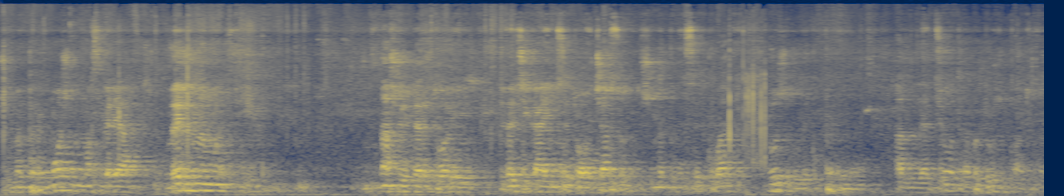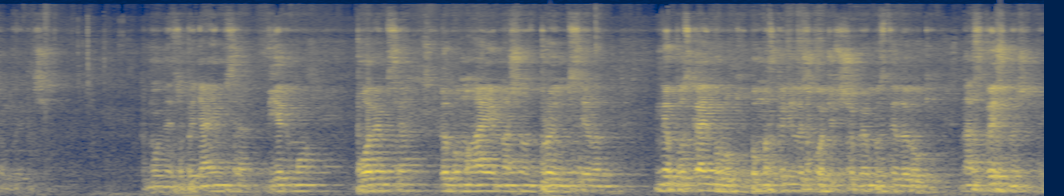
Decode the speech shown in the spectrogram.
Що ми переможемо москаля, виженемо всіх з нашої території і дочекаємося того часу, що ми будемо святкувати дуже велику перемогу. Але для цього треба дуже багато зробити. ще. Тому не зупиняємося, віримо, боремося, допомагаємо нашим Збройним силам. Не опускаємо руки, бо москалі лише хочуть, щоб ми опустили руки. Нас виснажити.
